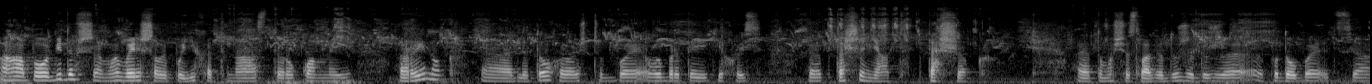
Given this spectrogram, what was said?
А пообідавши, ми вирішили поїхати на староконний ринок е, для того, щоб вибрати якихось пташенят, пташок. Е, Тому що Славі дуже-дуже подобаються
